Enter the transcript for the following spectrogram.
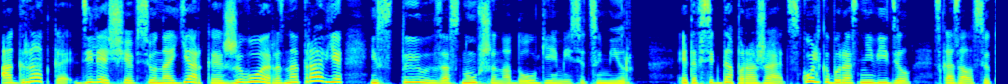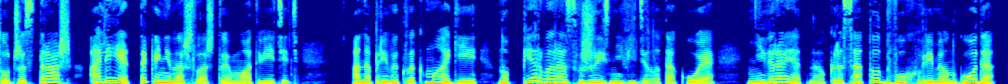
оградка, делящая все на яркое живое разнотравье и стылый, заснувший на долгие месяцы мир. Это всегда поражает, сколько бы раз не видел, сказал все тот же страж, Алия так и не нашла, что ему ответить. Она привыкла к магии, но первый раз в жизни видела такое невероятную красоту двух времен года,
